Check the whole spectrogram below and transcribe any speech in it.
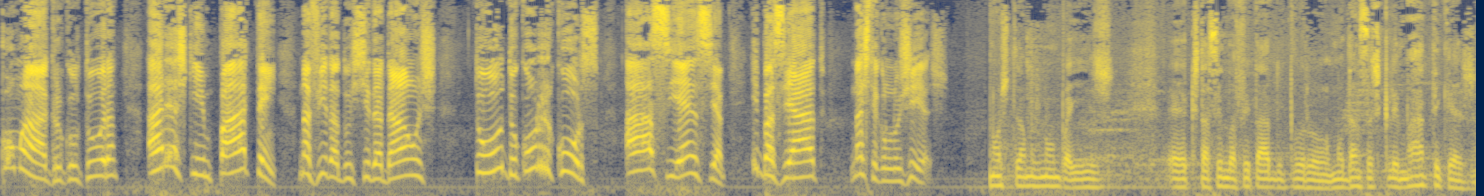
como a agricultura, áreas que impactem na vida dos cidadãos, tudo com recurso à ciência e baseado nas tecnologias. Nós estamos num país eh, que está sendo afetado por mudanças climáticas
